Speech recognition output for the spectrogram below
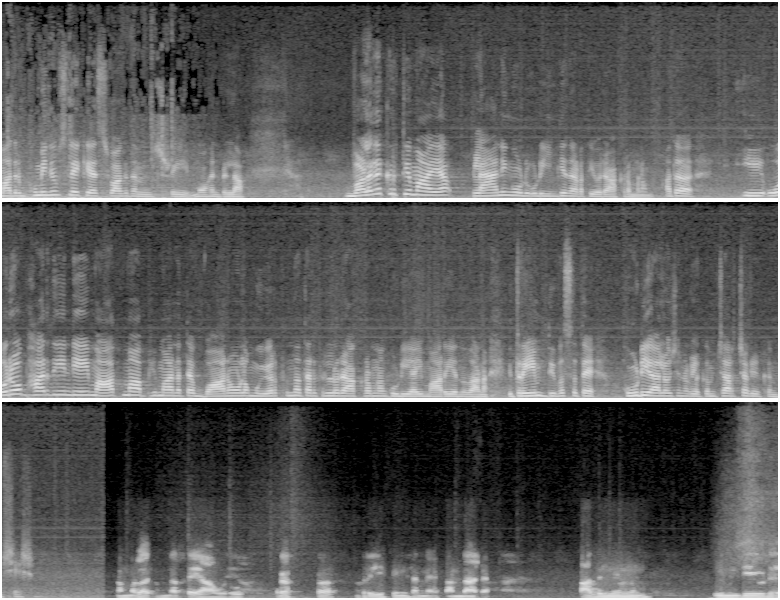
മാതൃഭൂമി ന്യൂസിലേക്ക് സ്വാഗതം ശ്രീ മോഹൻ പിള്ള. വളരെ കൃത്യമായ പ്ലാനിങ്ങോടുകൂടി ഇന്ത്യ നടത്തിയ ഒരു ആക്രമണം. അത് ഈ ഓരോ ഭാരതീയന്റെയും ആത്മാഭിമാനത്തെ വാനോളം ഉയർത്തുന്ന തരത്തിലുള്ള ഒരു ആക്രമണം കൂടിയായി മാറി എന്നതാണ് ഇത്രയും ദിവസത്തെ കൂടിയാലോചനകൾക്കും ചർച്ചകൾക്കും ശേഷം. നമ്മൾ ഇന്നത്തെ ആ ഒരു പ്രസ് ബ്രീഫിംഗ് തന്നെ കണ്ടാൽ അതിൽ നിന്നും ഇന്ത്യയുടെ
